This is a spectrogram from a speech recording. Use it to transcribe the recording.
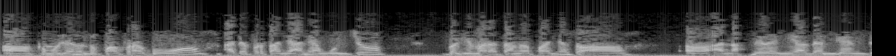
Uh, kemudian untuk Pak Prabowo ada pertanyaan yang muncul bagaimana tanggapannya soal uh, anak milenial dan Gen Z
